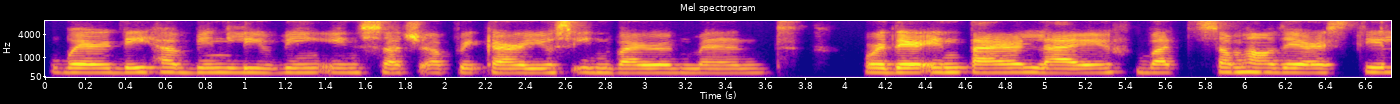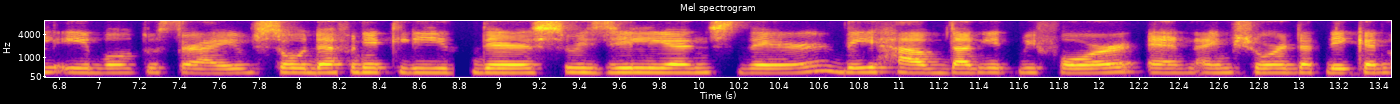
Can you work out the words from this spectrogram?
where they have been living in such a precarious environment for their entire life, but somehow they are still able to thrive. So definitely there's resilience there. They have done it before, and I'm sure that they can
